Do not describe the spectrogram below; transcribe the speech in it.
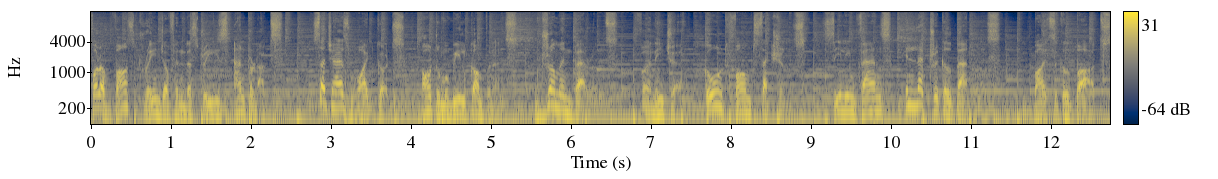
for a vast range of industries and products such as white goods, automobile components, drum and barrels, furniture, cold formed sections, ceiling fans, electrical panels, bicycle parts,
